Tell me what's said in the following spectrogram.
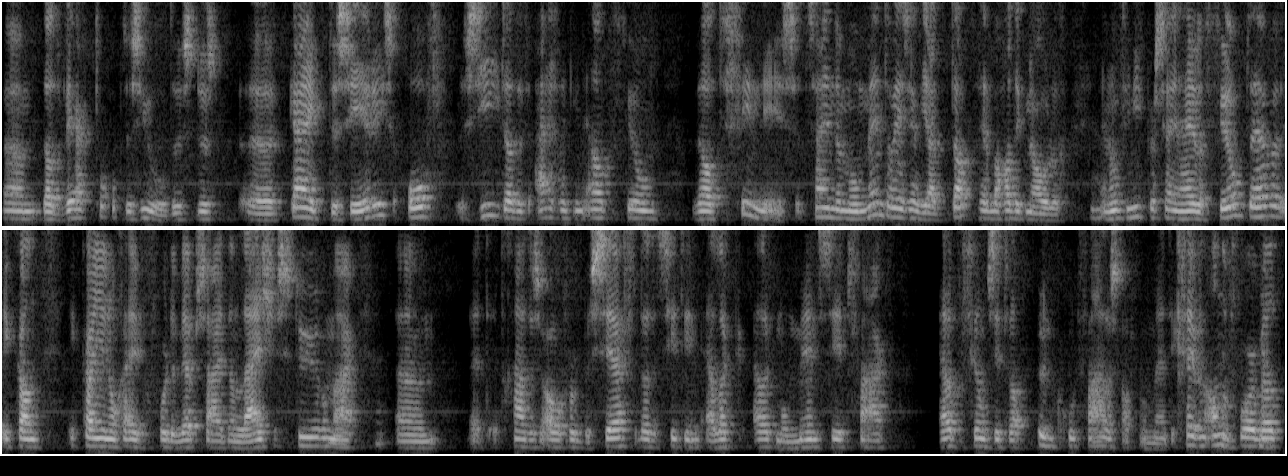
Ehm, dat werkt toch op de ziel. Dus, dus eh, kijk de series of zie dat het eigenlijk in elke film wel te vinden is. Het zijn de momenten waar je zegt, ja, dat hebben, had ik nodig. En dan hoef je niet per se een hele film te hebben. Ik kan, ik kan je nog even voor de website een lijstje sturen, maar ehm, het, het gaat dus over besef dat het zit in elk, elk moment zit vaak, elke film zit wel een goed vaderschapsmoment. Ik geef een ander voorbeeld,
